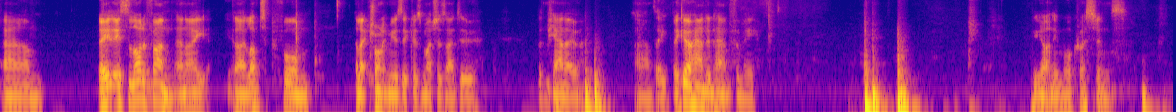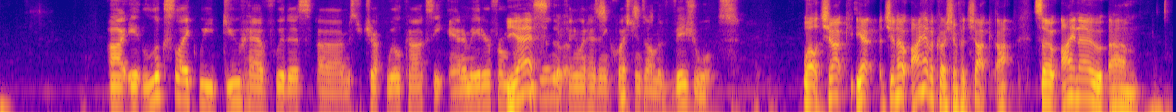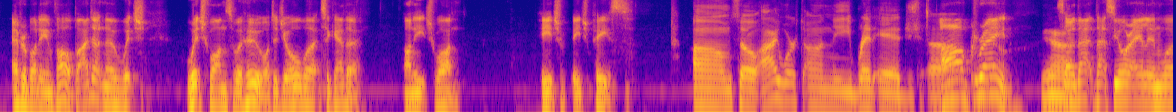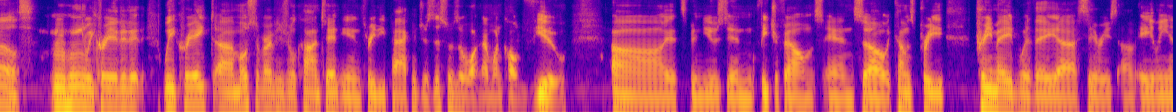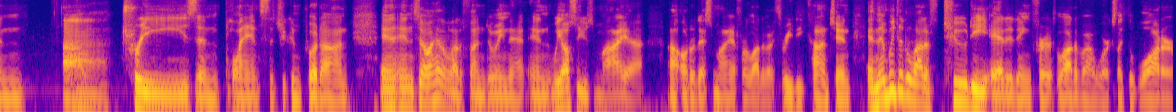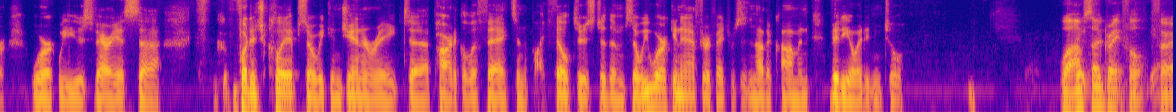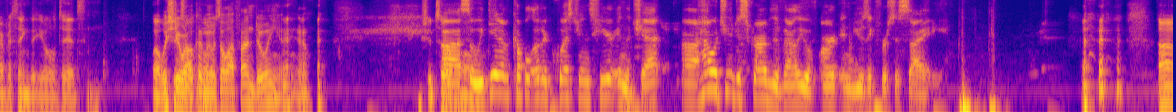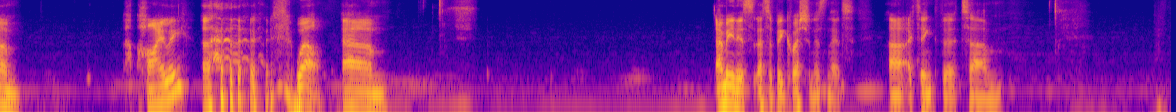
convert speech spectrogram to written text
Um, it, it's a lot of fun. And I, I love to perform electronic music as much as I do the piano. Uh, they, they go hand in hand for me. You got any more questions? Uh, it looks like we do have with us uh, Mr. Chuck Wilcox, the animator from yes. Boston, if anyone has any questions on the visuals. Well, Chuck, yeah, do you know, I have a question for Chuck. Uh, so I know um, everybody involved, but I don't know which which ones were who, or did you all work together on each one, each each piece? Um, so I worked on the Red Edge. Uh, oh, great! Video. Yeah. So that that's your alien world. hmm We created it. We create uh, most of our visual content in 3D packages. This was a one, one called Vue. Uh, it's been used in feature films, and so it comes pre pre-made with a uh, series of alien uh, Ah, trees and plants that you can put on. And, and so I had a lot of fun doing that. And we also use Maya, uh, Autodesk Maya for a lot of our 3D content. And then we did a lot of 2D editing for a lot of our works, like the water work. We used various uh, f- footage clips, or we can generate uh, particle effects and apply filters to them. So we work in After Effects, which is another common video editing tool. well, I'm so grateful Yeah. for everything that you all did. Well, we should You're talk welcome. more. It was a lot of fun doing it. Yeah. we should talk Uh, so we did have a couple other questions here in the chat. Uh, how would you describe the value of art and music for society? um, highly. well, um, I mean, it's that's a big question, isn't it? Uh, I think that um,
